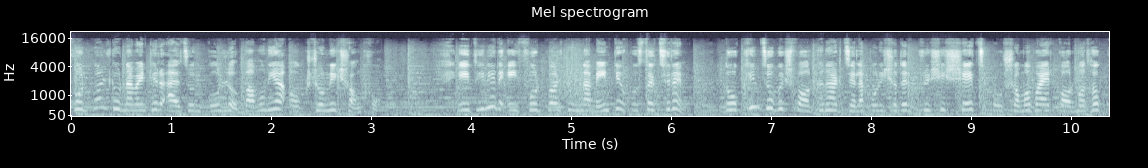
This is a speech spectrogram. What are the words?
ফুটবল টুর্নামেন্টের আয়োজন করল বামুনিয়া অগ্রণী সংঘ। এই দিনের এই ফুটবল টুর্নামেন্টে উপস্থিত ছিলেন দক্ষিণ চব্বিশ পরগনার জেলা পরিষদের কৃষি সেচ ও সমবায়ের কর্মাধ্যক্ষ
